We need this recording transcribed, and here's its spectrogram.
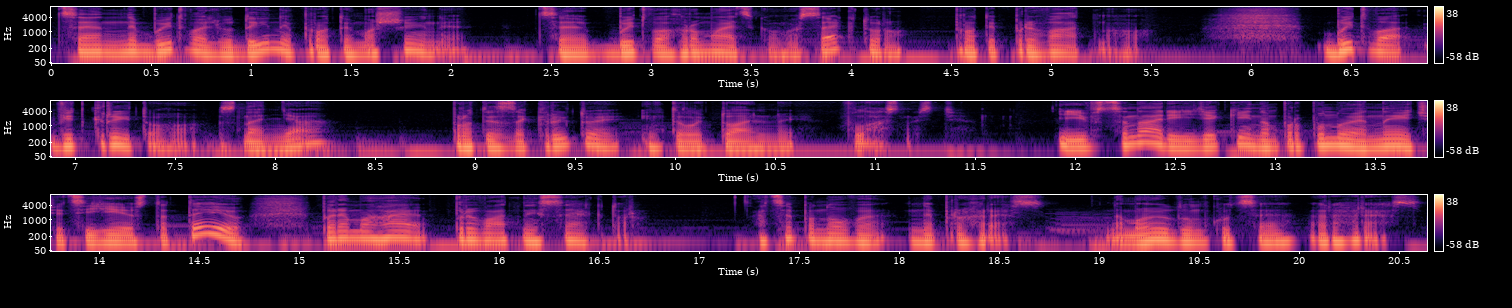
Це не битва людини проти машини, це битва громадського сектору проти приватного. Битва відкритого знання проти закритої інтелектуальної власності. І в сценарії, який нам пропонує Nature цією статтею, перемагає приватний сектор. А це, панове, не прогрес. На мою думку, це регрес.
